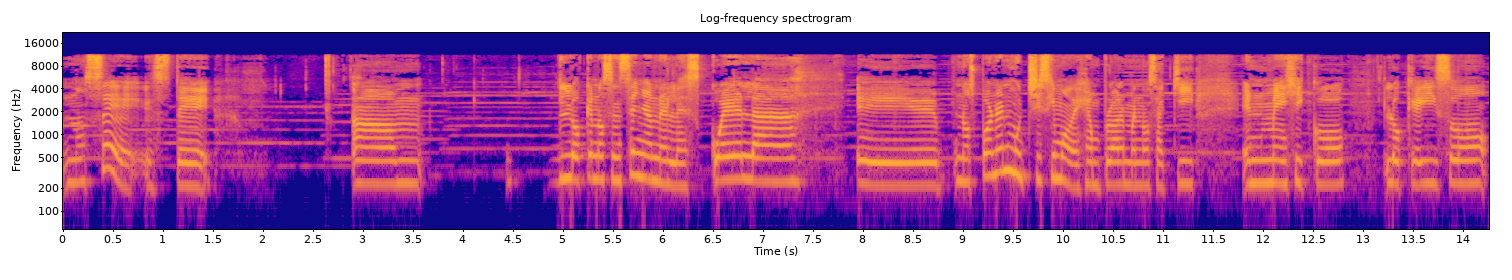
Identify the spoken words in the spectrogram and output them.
no sé, este, lo que nos enseñan en la escuela, eh, nos ponen muchísimo de ejemplo, al menos aquí en México, lo que hizo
